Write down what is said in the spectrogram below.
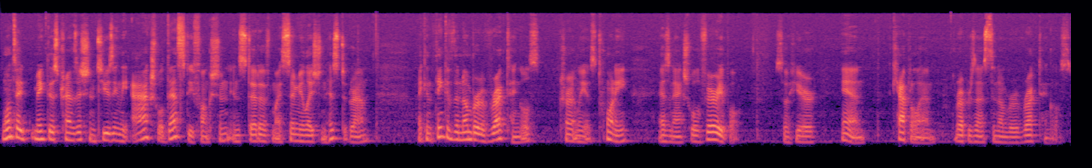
Once I make this transition to using the actual density function instead of my simulation histogram, I can think of the number of rectangles, currently as 20, as an actual variable. So here n, capital N, represents the number of rectangles.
